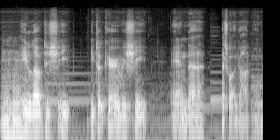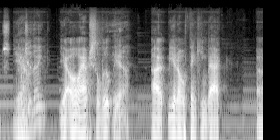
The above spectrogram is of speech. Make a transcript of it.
hmm He loved his sheep. He took care of his sheep, and uh, that's what God wants. Yeah. Don't you think? Yeah, oh, absolutely. Yeah. uh, you know, thinking back uh,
